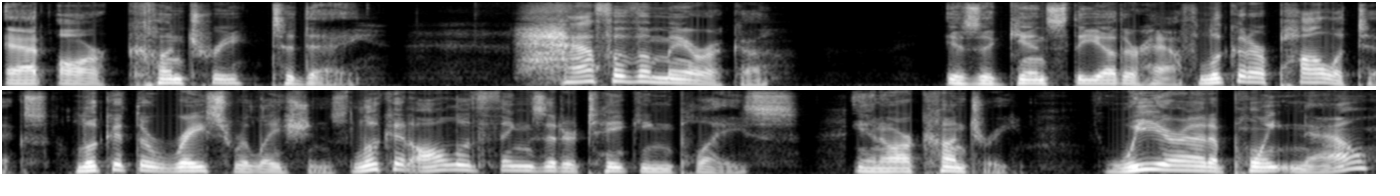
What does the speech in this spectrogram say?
at our country today. Half of America is against the other half. Look at our politics. Look at the race relations. Look at all of the things that are taking place in our country. We are at a point now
